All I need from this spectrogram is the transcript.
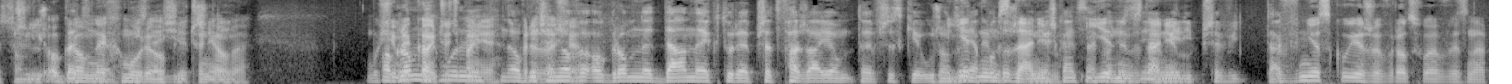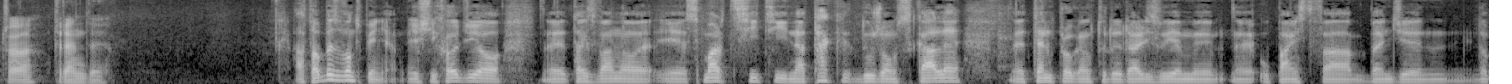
są Czyli już ogromne chmury obliczeniowe. Czyli Musimy ogromne kończyć, chmury panie obliczeniowe, prezesie. ogromne dane, które przetwarzają te wszystkie urządzenia jednym po to, zdaniem, żeby mieszkańcy na jednym zdaniem. mieli przewi- tak. Wnioskuję, że Wrocław wyznacza trendy. A to bez wątpienia. Jeśli chodzi o e, tak zwane e, Smart City na tak dużą skalę, e, ten program, który realizujemy u państwa będzie no,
